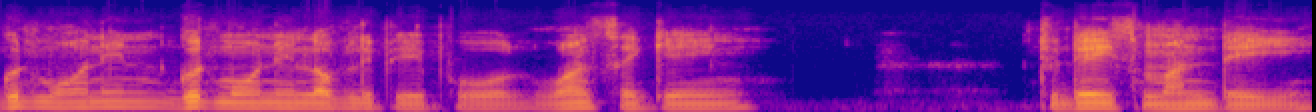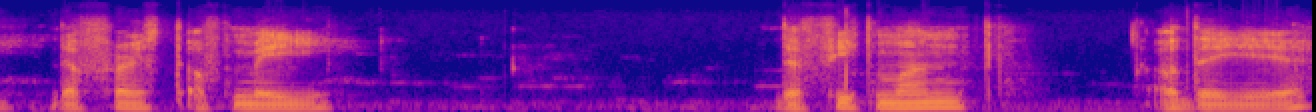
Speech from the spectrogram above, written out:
Good morning, good morning, lovely people. Once again, today is Monday, the 1st of May, the fifth month of the year,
